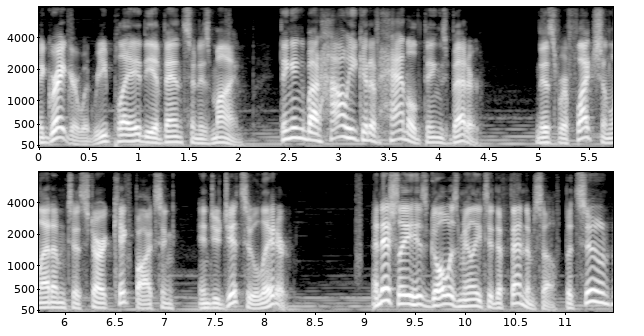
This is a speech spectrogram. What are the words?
McGregor would replay the events in his mind, thinking about how he could have handled things better. This reflection led him to start kickboxing and jiu-jitsu later. Initially, his goal was merely to defend himself, but soon,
